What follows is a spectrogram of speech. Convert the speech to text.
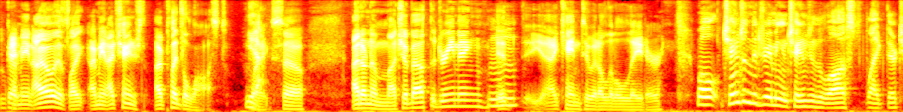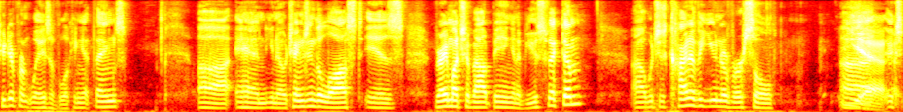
okay, I mean, I always like. I mean, I changed. I played the Lost, Yeah. Like, so I don't know much about the dreaming. Mm-hmm. It yeah, I came to it a little later. Well, Changeling the dreaming and Changeling the lost, like they're two different ways of looking at things. Uh, and you know, Changeling the lost is very much about being an abuse victim, uh, which is kind of a universal. Uh, yeah. ex-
